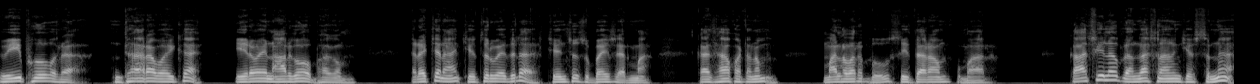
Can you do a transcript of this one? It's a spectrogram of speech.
విభూవర ధారావాహిక ఇరవై నాలుగవ భాగం. రచన చతుర్వేదుల చెంచు సుబ్బయ్య శర్మ. కథాపఠనం మలవరపు సీతారాం కుమార్. కాశీలో గంగా స్నానం చేస్తున్న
